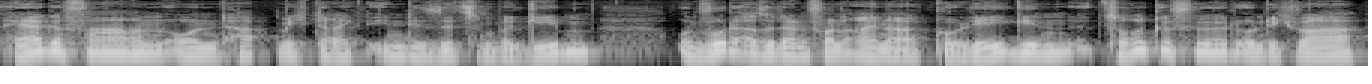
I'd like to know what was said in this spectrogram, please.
hergefahren und habe mich direkt in die Sitzung begeben und wurde also dann von einer Kollegin zurückgeführt und ich war,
